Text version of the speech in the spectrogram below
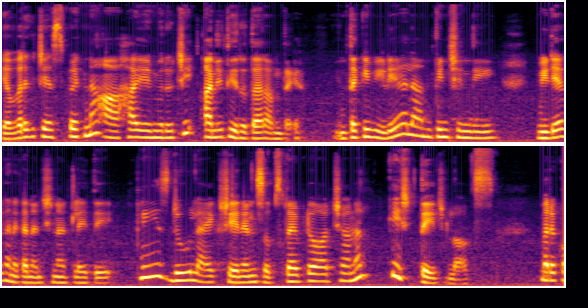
ఎవరికి చేసి పెట్టినా ఆహా ఏమి రుచి అని తీరుతారు అంతే. ఇంతకీ వీడియో ఎలా అనిపించింది? వీడియో కనుక నచ్చినట్లయితే please do like share and subscribe to our channel Kish Tej vlogs మరొక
